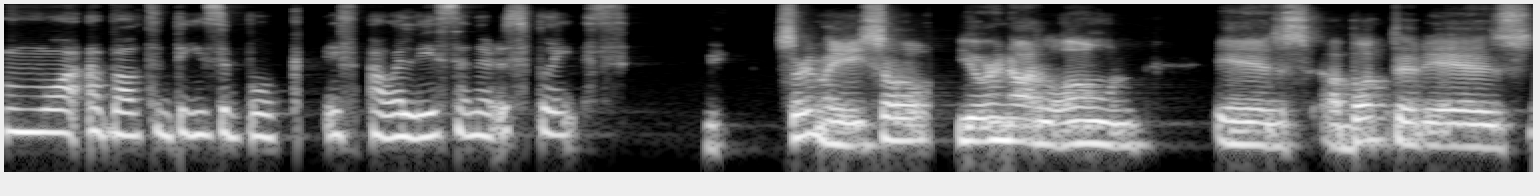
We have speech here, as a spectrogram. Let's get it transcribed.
more about this book with our listeners, please? Certainly. So You Are Not Alone is a book that is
